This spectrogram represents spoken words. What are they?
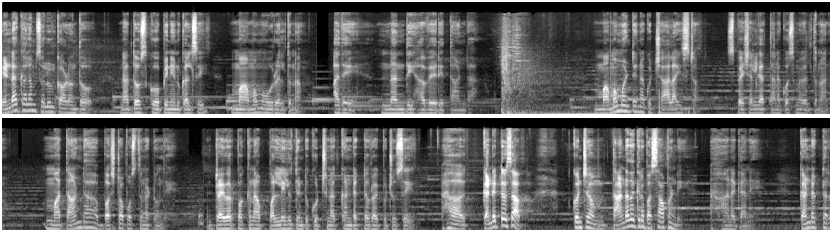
ఎండాకాలం సెలవులు కావడంతో నా దోస్త్ గోపి నేను కలిసి మా అమ్మమ్మ ఊరు వెళ్తున్నాం అదే నంది హవేరి తాండా. మా అమ్మమ్మ అంటే నాకు చాలా ఇష్టం. స్పెషల్గా తన కోసమే వెళ్తున్నాను. మా తాండా బస్ స్టాప్ వస్తున్నట్టుంది. డ్రైవర్ పక్కన పల్లీలు తింటూ కూర్చున్న కండక్టర్ వైపు చూసి కండక్టర్ సాబ్ కొంచెం తాండా దగ్గర బస్ ఆపండి. అనగానే కండక్టర్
